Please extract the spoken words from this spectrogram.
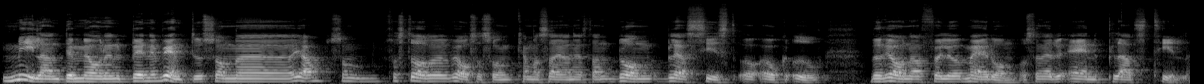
Milan-demonen Benevento som, eh, ja, som förstörde vår säsong kan man säga nästan. De blir sist och åker ur. Verona följer med dem och sen är det en plats till.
